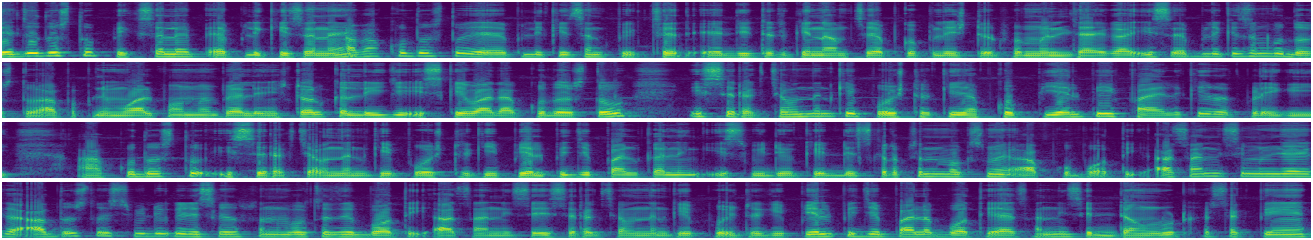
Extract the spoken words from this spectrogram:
ये जो दोस्तों पिक्सल ऐप एप्लीकेशन है, अब आपको दोस्तों ये एप्लीकेशन पिक्चर एडिटर के नाम से आपको प्ले स्टोर पर मिल जाएगा। इस एप्लीकेशन को दोस्तों आप अपने मोबाइल फ़ोन में पहले इंस्टॉल कर लीजिए। इसके बाद आपको दोस्तों इस रक्षाबंधन के पोस्टर की आपको पीएलपी फ़ाइल की ज़रूरत पड़ेगी। आपको दोस्तों इस रक्षाबंधन की पोस्टर की जिप फ़ाइल का लिंक इस वीडियो के डिस्क्रिप्शन बॉक्स में आपको बहुत ही आसानी से मिल जाएगा। आप दोस्तों इस वीडियो के डिस्क्रिप्शन बॉक्स से बहुत ही आसानी से इस रक्षाबंधन के पोस्टर की जिप फ़ाइल आप बहुत ही आसानी से डाउनलोड कर सकते हैं।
